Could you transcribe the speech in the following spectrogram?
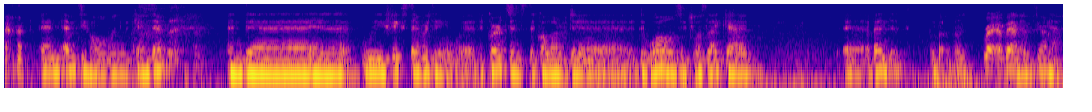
an empty hole when we came there. And uh, we fixed everything: uh, the curtains, the color of the the walls. It was like uh, uh, abandoned. Ab- right, abandoned. Yeah. yeah.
